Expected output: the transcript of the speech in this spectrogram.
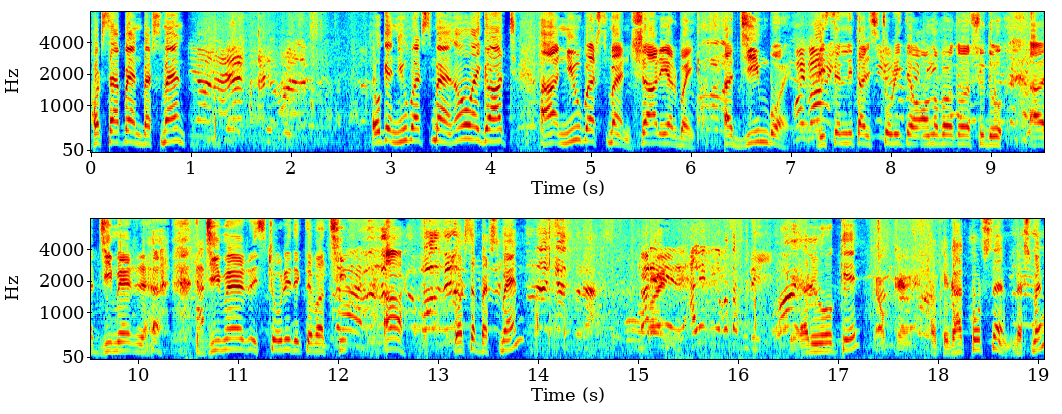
what's happen batsman okay new batsman oh my god new batsman Shahriar ভাই জিম বয় রিসেন্টলি তার স্টোরিতে অনবরত শুধু জিমের জিমের স্টোরি দেখতে পাচ্ছি। What's up batsman are okay okay okay ঘাট পড়ছেন ব্যাটসম্যান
